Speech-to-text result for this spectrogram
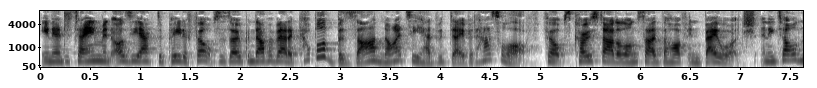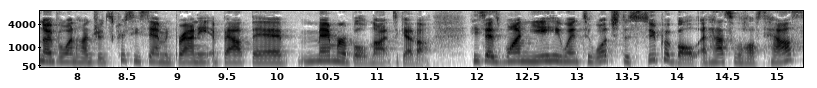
In entertainment, Aussie actor Peter Phelps has opened up about a couple of bizarre nights he had with David Hasselhoff. Phelps co-starred alongside the Hoff in Baywatch, and he told Nova 100's Chrissy Sam and Brownie about their memorable night together. He says one year he went to watch the Super Bowl at Hasselhoff's house,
